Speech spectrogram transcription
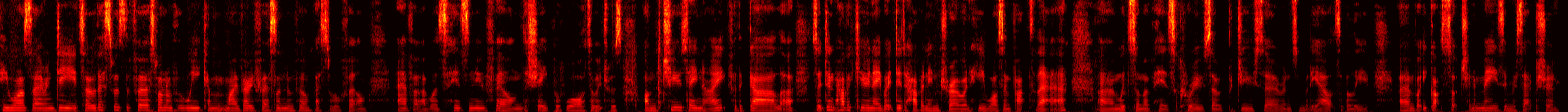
He was there indeed. So this was the first one of the week and my very first London Film Festival film ever was his new film The Shape of Water which was on the Tuesday night for the gala. So it didn't have a Q&A but it did have an intro and he was in fact there um, with some of his crew so a producer and somebody else I believe. Um, but he got such an amazing reception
